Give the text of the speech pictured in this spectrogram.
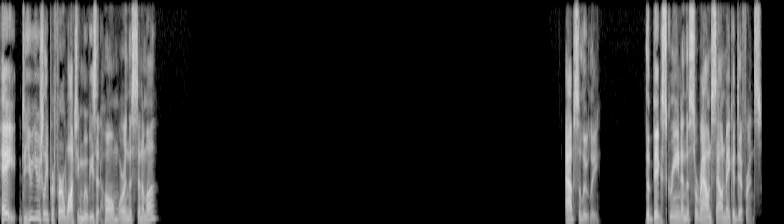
Hey, do you usually prefer watching movies at home or in the cinema? Absolutely. The big screen and the surround sound make a difference.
